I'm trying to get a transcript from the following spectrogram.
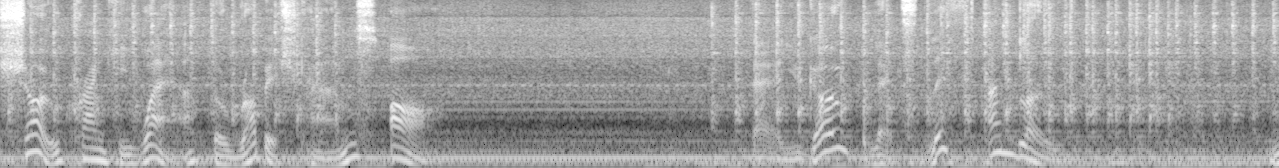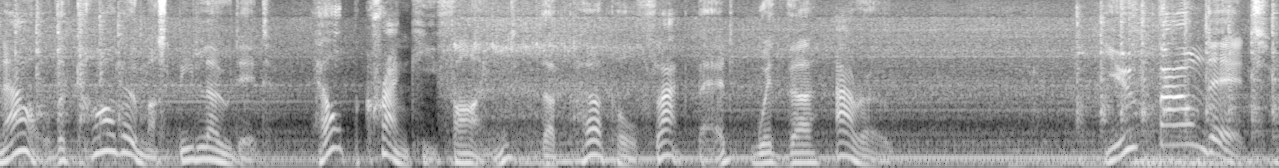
show Cranky where the rubbish cans are. There you go, let's lift and load. Now the cargo must be loaded. Help Cranky find the purple flatbed with the arrow. You found it!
